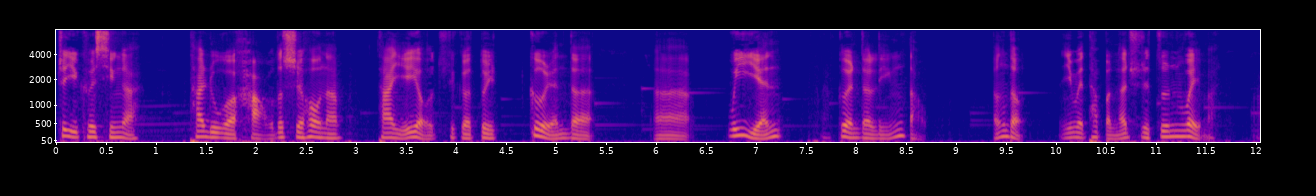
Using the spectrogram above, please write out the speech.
这一颗星啊，它如果好的时候呢，它也有这个对个人的呃威严、个人的领导等等，因为它本来就是尊位嘛，啊，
